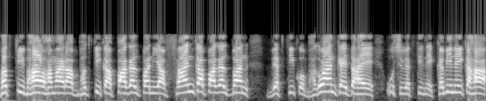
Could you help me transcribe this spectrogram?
भक्ति भाव हमारा भक्ति का पागलपन या फ़ैन का पागलपन व्यक्ति को भगवान कहता है उस व्यक्ति ने कभी नहीं कहा।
